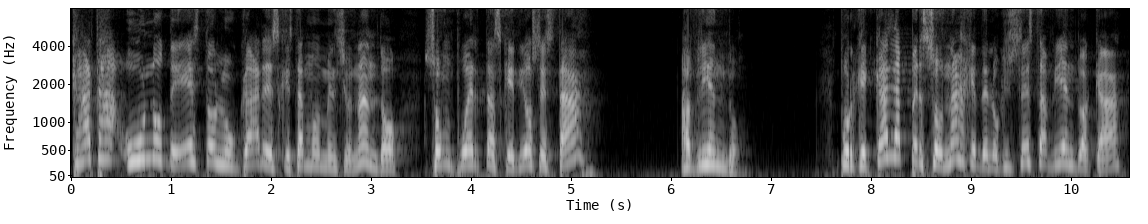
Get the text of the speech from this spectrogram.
Cada uno de estos lugares que estamos mencionando son puertas que Dios está abriendo. Porque cada personaje de lo que usted está viendo acá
